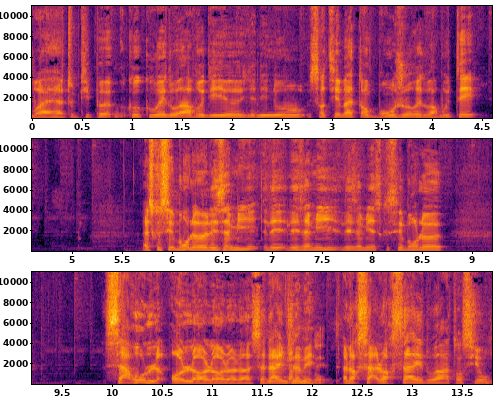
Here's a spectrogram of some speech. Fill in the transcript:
Ouais, un tout petit peu. Coucou Edouard, vous dit euh, Yanninou. Sentier battant, bonjour Edouard Boutet. Est-ce que c'est bon les amis les, amis, les amis, est-ce que c'est bon le. Ça roule? Oh là là là là, ça n'arrive jamais. Alors ça, alors ça, Edouard, attention.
